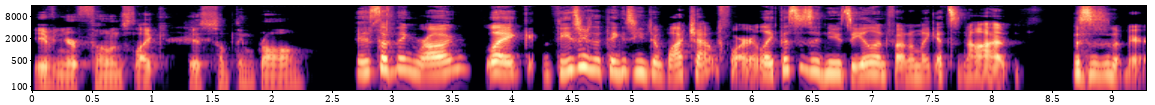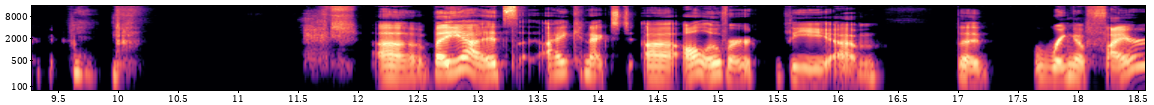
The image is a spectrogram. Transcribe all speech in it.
Even your phone's like, is something wrong? Is something wrong? Like, these are the things you need to watch out for. Like, this is a New Zealand phone. I'm like, it's not. This is an American phone. Uh, but yeah, it's I connect uh all over the um the ring of fire,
